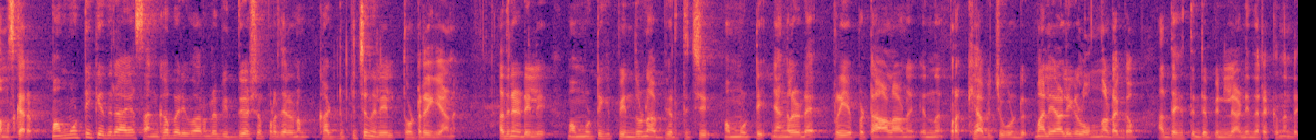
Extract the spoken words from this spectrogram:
നമസ്കാരം. മമ്മൂട്ടിക്കെതിരായ സംഘപരിവാറിന്റെ വിദ്വേഷ പ്രചരണം കടുപ്പിച്ച നിലയിൽ തുടരുകയാണ്. അതിനിടയിൽ മമ്മൂട്ടിക്ക് പിന്തുണ അഭ്യർത്ഥിച്ച് മമ്മൂട്ടി ഞങ്ങളുടെ പ്രിയപ്പെട്ട ആളാണ് എന്ന് പ്രഖ്യാപിച്ചുകൊണ്ട് മലയാളികൾ ഒന്നടങ്കം അദ്ദേഹത്തിന്റെ പിന്നിൽ അണിനിരക്കുന്നുണ്ട്.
